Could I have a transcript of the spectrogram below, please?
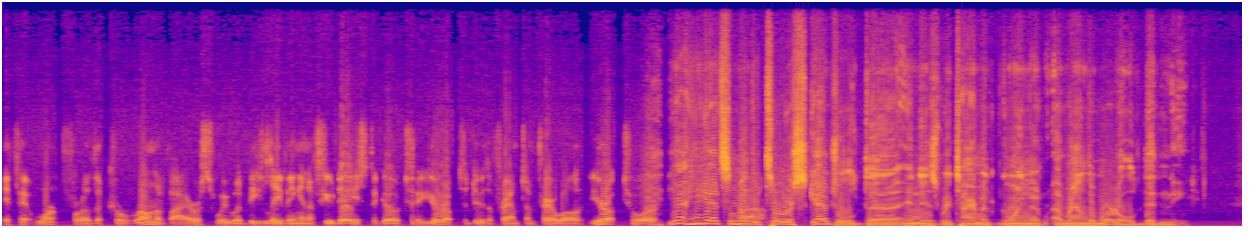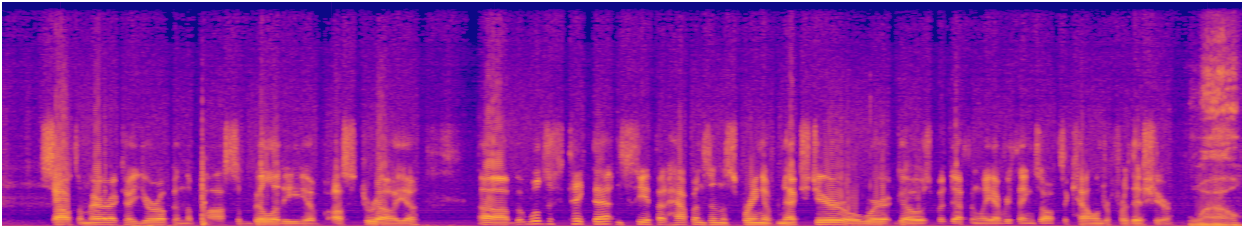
if it weren't for the coronavirus, we would be leaving in a few days to go to Europe to do the Frampton Farewell Europe Tour. Yeah, he had some other Uh, tours scheduled uh, in his retirement going around the world, didn't he? South America, Europe, and the possibility of Australia. Uh, but we'll just take that and see if it happens in the spring of next year or where it goes. But definitely everything's off the calendar for this year. Wow.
